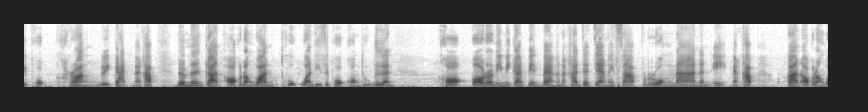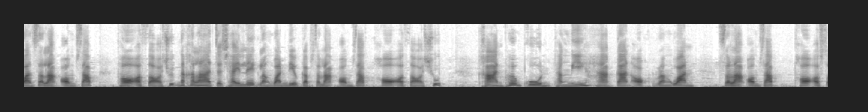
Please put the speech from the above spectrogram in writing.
36 ครั้งด้วยกันนะครับดำเนินการออกรางวัลทุกวันที่ 16 ของทุกเดือนขอกรณีมีการเปลี่ยนแปลงธนาคารจะแจ้งให้ทราบร่วงหน้านั่นเองนะครับ การออกรางวัลสลากออมทรัพย์ ทออสชุดนักราชจะใช้เลขรางวัลเดียวกับสลากออมทรัพย์ ทออสชุด ขานเพิ่มพูน ทั้งนี้หากการออกรางวัล สลากออมทรัพย์ทออส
